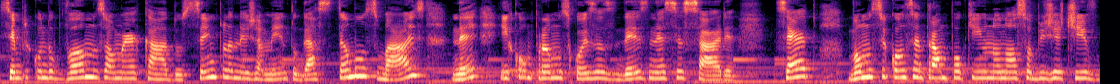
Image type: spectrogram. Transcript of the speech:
Sempre quando vamos ao mercado sem planejamento, gastamos mais, né? E compramos coisas desnecessárias, certo? Vamos se concentrar um pouquinho no nosso objetivo.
